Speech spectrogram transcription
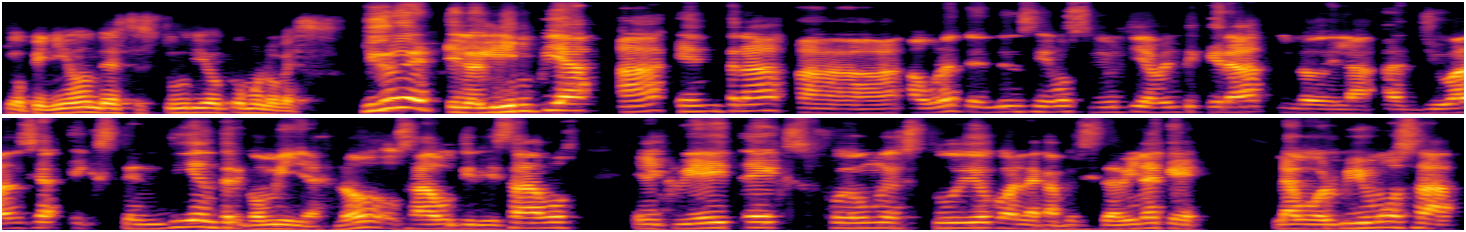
tu opinión de este estudio, ¿cómo lo ves? Yo creo que el Olimpia A entra a, a, una tendencia que hemos tenido últimamente que era lo de la adyuvancia extendida, entre comillas, ¿no? O sea, utilizábamos el CreateX, fue un estudio con la capacitabina que la volvimos a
